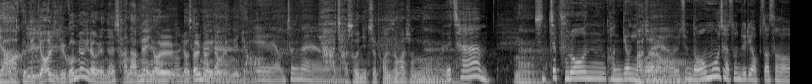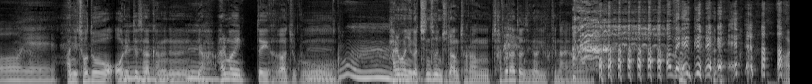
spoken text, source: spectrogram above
야, 근데 17명이라 그랬나요? 사남매 18명이라 엄청나다. 그랬네. 야. 예, 엄청나요. 야, 자손이 진짜 번성하셨네. 어, 근데 참 네. 진짜 부러운 광경인 맞아요. 거예요. 요즘 너무 자손들이 없어서 예. 아니, 저도 어릴 때 음, 생각하면은 이게 음. 할머니 댁에 가 가지고 음, 그럼 할머니가 친손주랑 저랑 차별하던 생각이 그렇게 나요. 아, 왜 그래? 아,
